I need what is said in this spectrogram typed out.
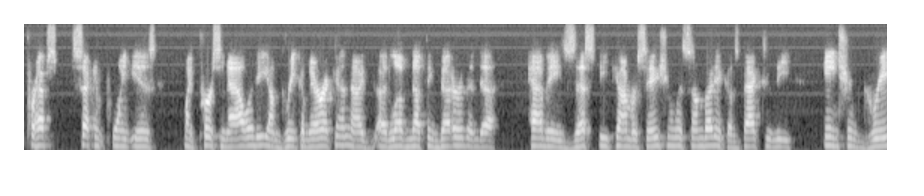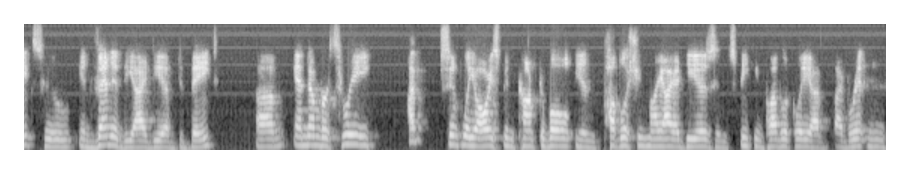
Perhaps, second point is my personality. I'm Greek American. I, I love nothing better than to have a zesty conversation with somebody. It goes back to the ancient Greeks who invented the idea of debate. Um, and number three, I've simply always been comfortable in publishing my ideas and speaking publicly. I've, I've written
